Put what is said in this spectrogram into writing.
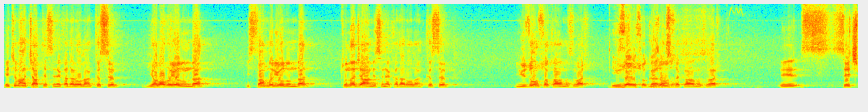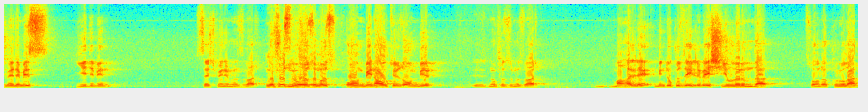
Etivan Caddesi'ne kadar olan kısım, Yalova yolundan, İstanbul yolundan Tuna Camisi'ne kadar olan kısım 110 sokağımız var. 110 sokağımız 110 var. sokağımız var. Ee, seçmenimiz 7000 seçmenimiz var. Nüfus- Nüfusumuz 10.611 e, nüfusumuz var. Mahalle 1955 yıllarında sonra kurulan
